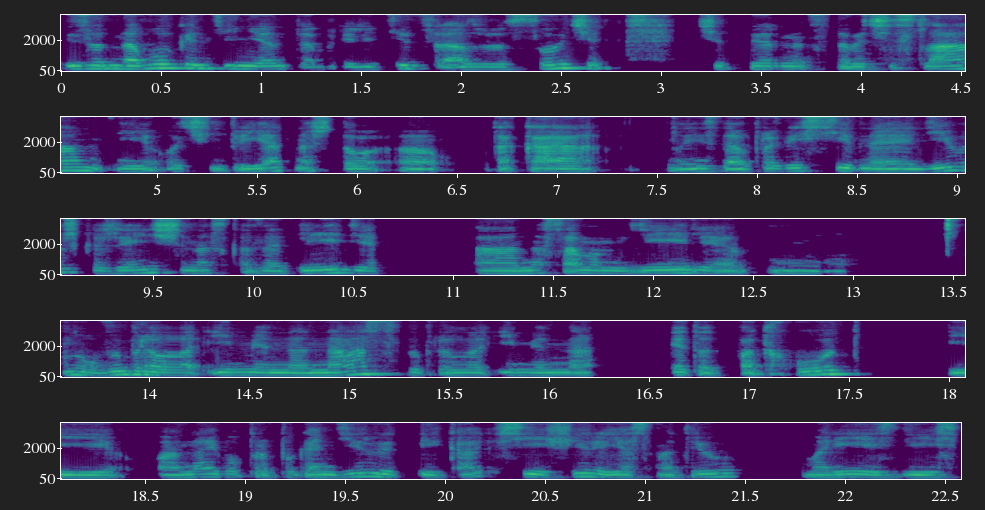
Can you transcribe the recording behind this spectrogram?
из одного континента прилетит сразу же в Сочи 14 числа. И очень приятно, что э, такая, ну, не знаю, прогрессивная девушка, женщина, сказать, леди, а, на самом деле ну, выбрала именно нас, выбрала именно этот подход, и она его пропагандирует. И все эфиры я смотрю, Мария здесь.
